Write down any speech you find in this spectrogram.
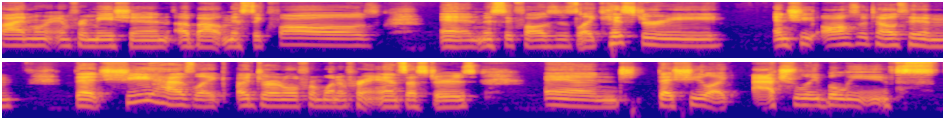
find more information about Mystic Falls and Mystic Falls is like history. And she also tells him that she has like a journal from one of her ancestors and that she like actually believes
